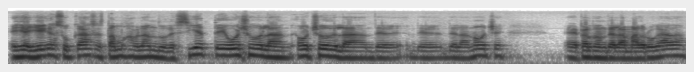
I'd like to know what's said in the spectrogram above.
ella llega a su casa, estamos hablando de 7, 8 de la, 8 de la, de, la noche, eh, perdón, de la madrugada,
